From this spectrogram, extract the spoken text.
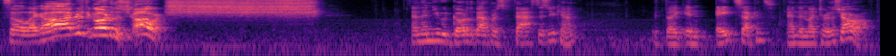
So like, oh, I'm just going to the shower. Shh. And then you would go to the bathroom as fast as you can, like in eight seconds, and then like turn the shower off.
